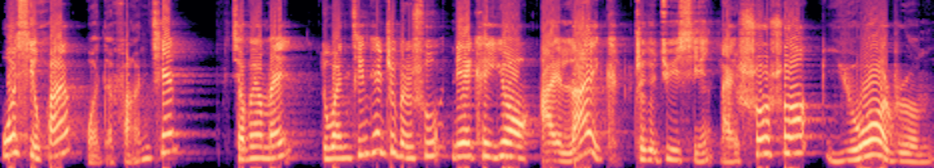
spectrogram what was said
我喜欢我的房间。小朋友们，读完今天这本书，你也可以用 I like 这个句型来说说 your room，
